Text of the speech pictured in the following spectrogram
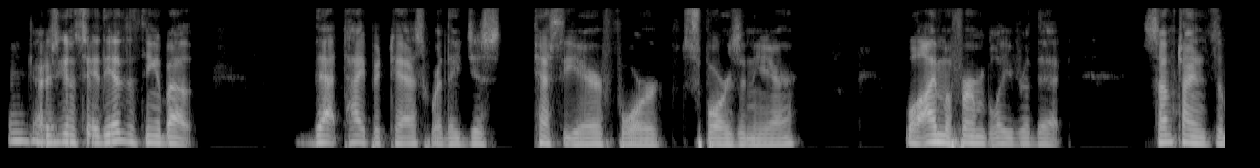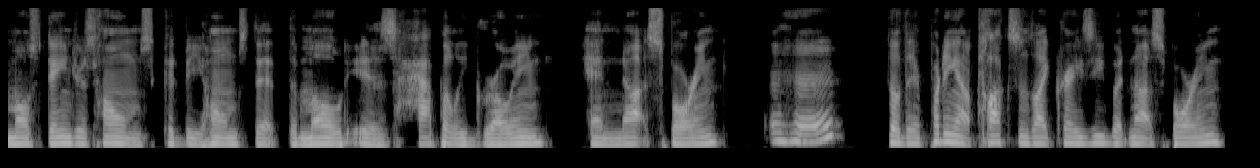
I was Mhm. going to say the other thing about that type of test where they just test the air for spores in the air. Well, I'm a firm believer that sometimes the most dangerous homes could be homes that the mold is happily growing and not sporing. Mhm. So they're putting out toxins like crazy, but not sporing.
